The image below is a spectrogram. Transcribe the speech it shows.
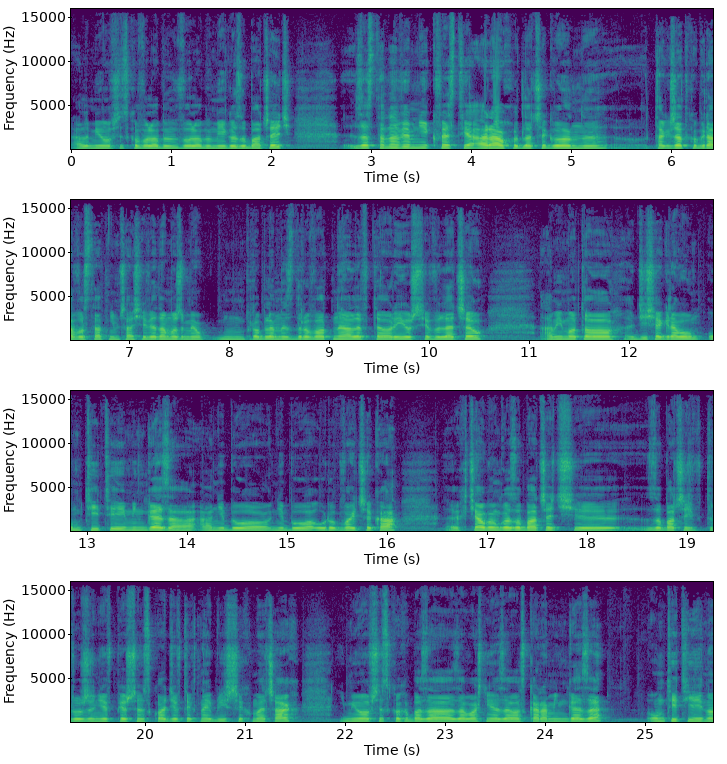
ale mimo wszystko wolałbym, wolałbym jego zobaczyć. Zastanawia mnie kwestia Araujo, dlaczego on tak rzadko gra w ostatnim czasie. Wiadomo, że miał mm, problemy zdrowotne, ale w teorii już się wyleczył, a mimo to dzisiaj grał um, Umtiti i Mingeza, a nie było, nie było Urugwajczyka. Chciałbym go zobaczyć, e, zobaczyć w drużynie w pierwszym składzie w tych najbliższych meczach i mimo wszystko chyba za, za właśnie za Oscara Mingezę. Umtiti no,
